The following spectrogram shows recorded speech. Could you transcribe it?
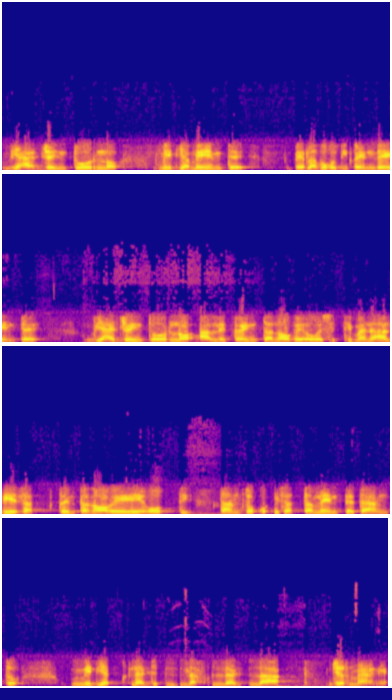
viaggia intorno mediamente per lavoro dipendente, viaggia intorno alle 39 ore settimanali, esat- 39 e rotti tanto, esattamente tanto media, la, la, la, Germania.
